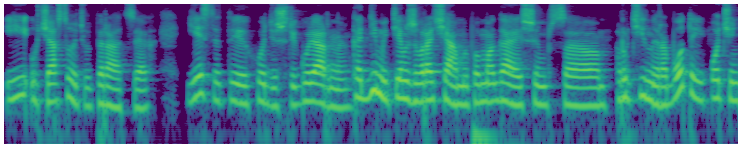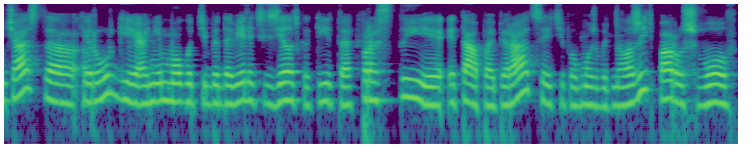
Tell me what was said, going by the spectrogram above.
и участвовать в операциях. Если ты ходишь регулярно к одним и тем же врачам и помогаешь им с э, рутинной работой, очень часто хирурги, они могут тебе доверить сделать какие-то простые этапы операции, типа, может быть, наложить пару швов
